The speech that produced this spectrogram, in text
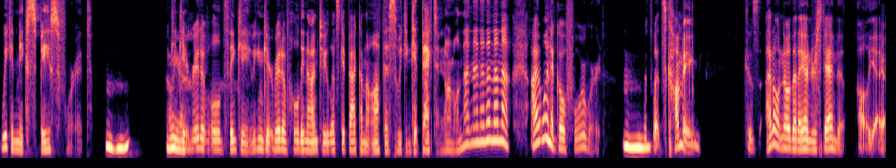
We can make space for it. Mm-hmm. We Oh, can yeah. get rid of old thinking. We can get rid of holding on to, let's get back on the office so we can get back to normal. No, no, no, no, no, no. I want to go forward Mhm. with what's coming because I don't know that I understand it all yet.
